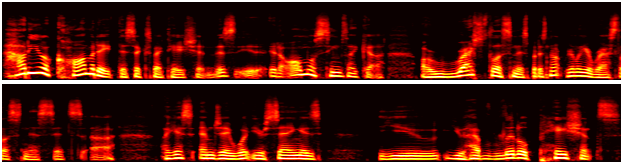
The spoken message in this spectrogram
how do you accommodate this expectation? This it, it almost seems like a, a restlessness, but it's not really a restlessness. It's uh, I guess MJ, what you're saying is you you have little patience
